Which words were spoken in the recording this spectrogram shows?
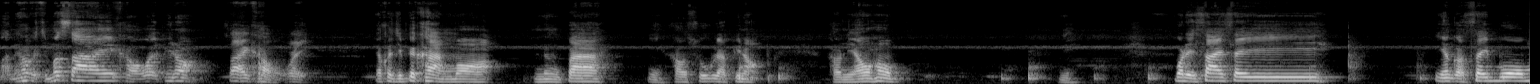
บานนี้เขาก็สิมาใส่เข่าไว้พี่น้องใส่เข่าไว้แล้วก็สิไปข้างหมอหนึ่งปลานี่เขาสุกแล้วพี่น้องเขาเหนียวเฮานี่บ่ได้ใส่ใส่ยังก็ใส่บม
